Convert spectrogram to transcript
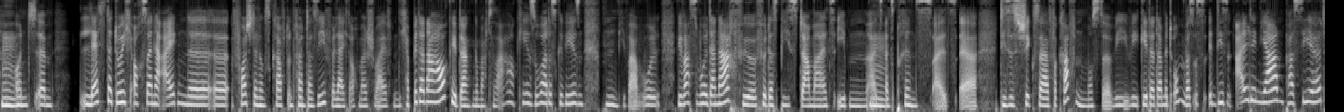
Mhm. Und ähm, lässt dadurch auch seine eigene äh, Vorstellungskraft und Fantasie vielleicht auch mal schweifen. Ich habe mir danach auch Gedanken gemacht, so, ah, okay, so war das gewesen. Hm, wie war wohl, wie war es wohl danach für für das Biest damals eben als hm. als Prinz, als er dieses Schicksal verkraften musste? Wie wie geht er damit um? Was ist in diesen all den Jahren passiert?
